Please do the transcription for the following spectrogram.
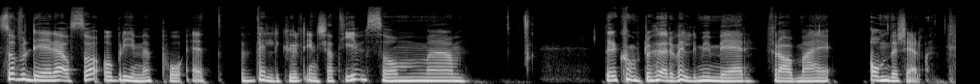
Så vurderer jeg også å bli med på et veldig kult initiativ som eh, Dere kommer til å høre veldig mye mer fra meg om det skjer, da.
